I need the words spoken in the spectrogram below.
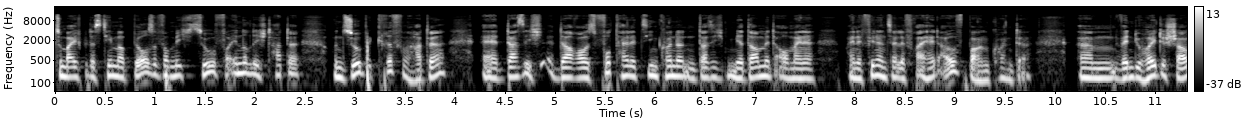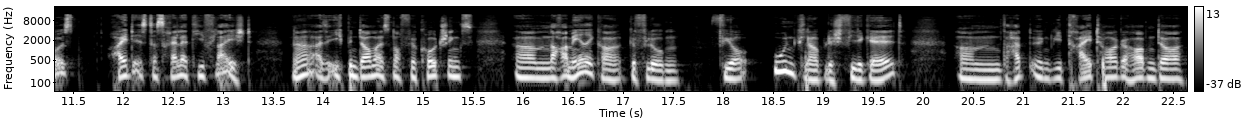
zum Beispiel das Thema Börse für mich so verinnerlicht hatte und so begriffen hatte, äh, dass ich daraus Vorteile ziehen konnte und dass ich mir damit auch meine, meine finanzielle Freiheit aufbauen konnte. Ähm, wenn du heute schaust, heute ist das relativ leicht. Ne? Also ich bin damals noch für Coachings ähm, nach Amerika geflogen für unglaublich viel Geld. Ähm, da hat irgendwie drei Tage haben da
